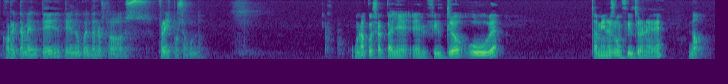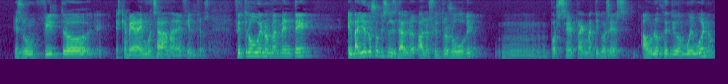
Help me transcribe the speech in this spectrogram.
correctamente teniendo en cuenta nuestros frames por segundo. Una cosa, calle, el filtro V también es un filtro ND. No, es un filtro, es que ver, hay mucha gama de filtros. Filtro V normalmente, el mayor uso que se les da a los filtros UV, mm, por ser pragmáticos, es a un objetivo muy bueno,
